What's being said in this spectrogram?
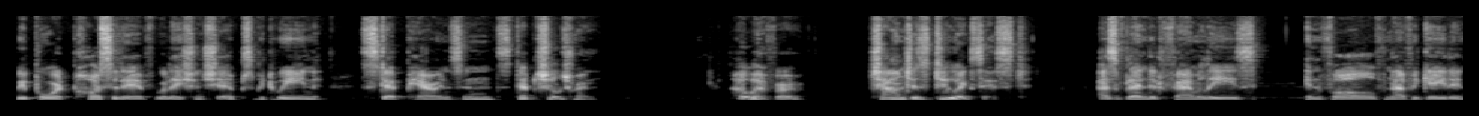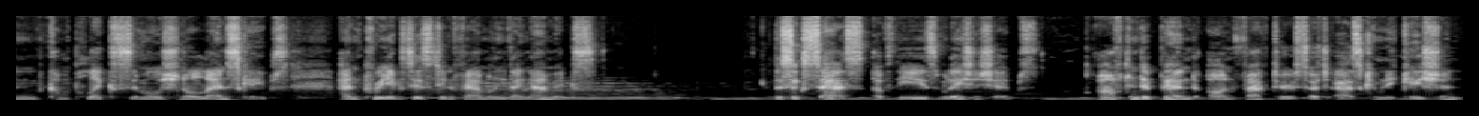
report positive relationships between stepparents and stepchildren. However, challenges do exist, as blended families involve navigating complex emotional landscapes and pre existing family dynamics. The success of these relationships often depend on factors such as communication,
